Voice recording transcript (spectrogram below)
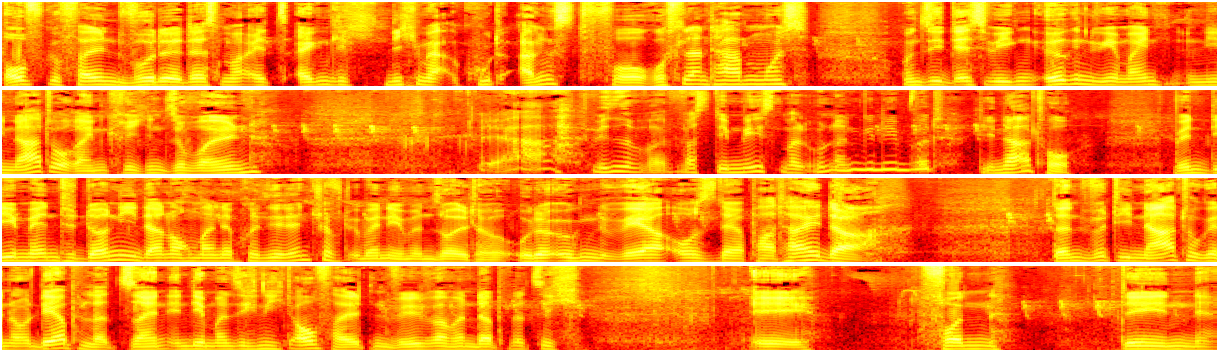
aufgefallen wurde, dass man jetzt eigentlich nicht mehr akut Angst vor Russland haben muss und sie deswegen irgendwie meinten, in die NATO reinkriechen zu wollen, Ja, wissen Sie, was demnächst mal unangenehm wird? Die NATO. Wenn Demente Donny da noch mal eine Präsidentschaft übernehmen sollte oder irgendwer aus der Partei da, dann wird die NATO genau der Platz sein, in dem man sich nicht aufhalten will, weil man da plötzlich äh, von den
